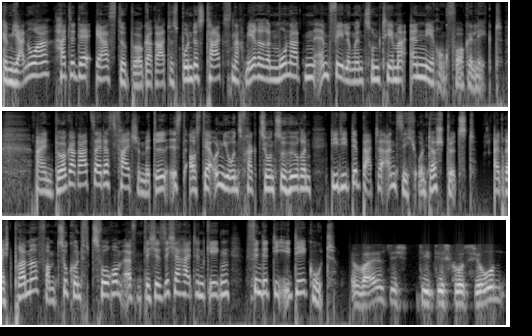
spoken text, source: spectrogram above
Im Januar hatte der erste Bürgerrat des Bundestags nach mehreren Monaten Empfehlungen zum Thema Ernährung vorgelegt. Ein Bürgerrat sei das falsche Mittel, ist aus der Unionsfraktion zu hören, die die Debatte an sich unterstützt. Albrecht Brömme vom Zukunftsforum Öffentliche Sicherheit hingegen findet die Idee gut. Weil sich die Diskussion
